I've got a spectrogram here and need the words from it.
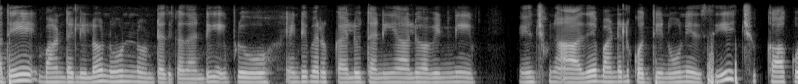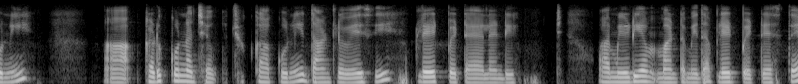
అదే బాండలిలో నూనె ఉంటుంది కదండి. ఇప్పుడు ఎండిమిరపకాయలు ధనియాలు అవన్నీ వేయించుకుని అదే బండలు కొద్ది నూనె వేసి చుక్కాకుని కడుక్కున్న చుక్కాకుని దాంట్లో వేసి ప్లేట్ పెట్టేయాలండి. ఆ మీడియం మంట మీద ప్లేట్ పెట్టేస్తే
